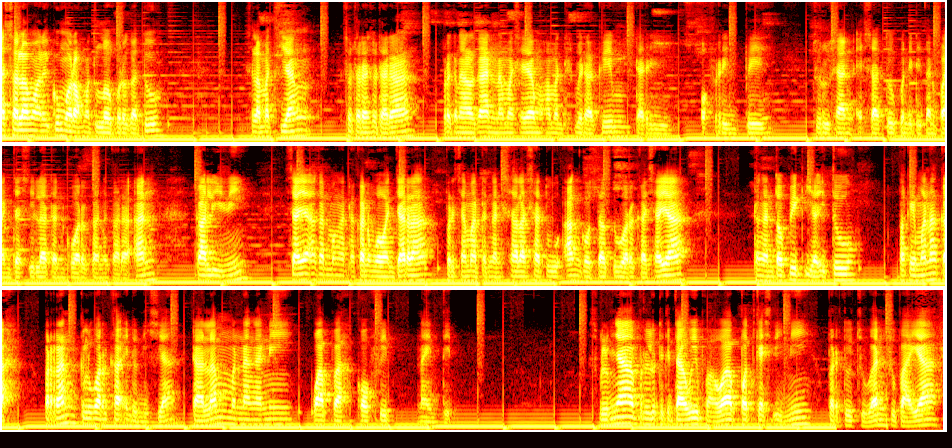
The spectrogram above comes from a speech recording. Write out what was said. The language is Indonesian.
Assalamualaikum warahmatullahi wabarakatuh. Selamat siang saudara-saudara. Perkenalkan nama saya Muhammad Rizbir Hakim dari Offering B Jurusan S1 Pendidikan Pancasila dan Kewarganegaraan Kali ini saya akan mengadakan wawancara bersama dengan salah satu anggota keluarga saya dengan topik yaitu bagaimanakah peran keluarga Indonesia dalam menangani wabah COVID-19. Sebelumnya perlu diketahui bahwa podcast ini bertujuan supaya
